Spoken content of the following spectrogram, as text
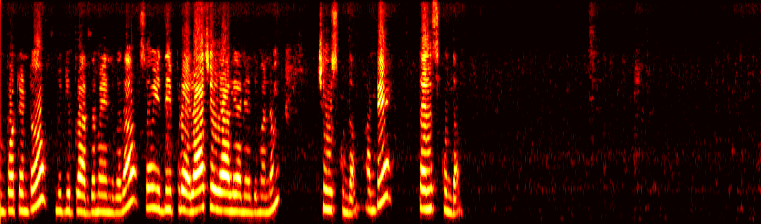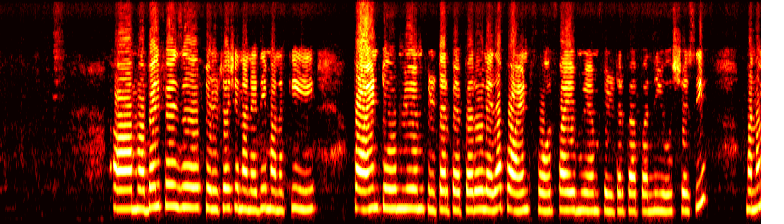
ఇంపార్టెంటో మీకు ఇప్పుడు అర్థమైంది కదా? సో ఇది ఇప్పుడు ఎలా చేయాలి అనేది మనం చూసుకుందాం. అంటే తెలుసుకుందాం. మొబైల్ ఫేజ్ ఫిల్టరేషన్ అనేది మనకి point two mu m filter paper లేదా point four five mu m filter పేపర్ని యూజ్ చేసి మనం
